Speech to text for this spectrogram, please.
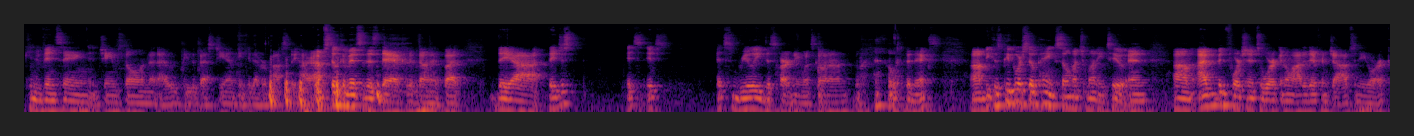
convincing James Dolan that I would be the best GM he could ever possibly hire. I'm still convinced to this day I could have done it, but they uh, they just it's it's it's really disheartening what's going on with the Knicks um, because people are still paying so much money too. And um, I've been fortunate to work in a lot of different jobs in New York.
